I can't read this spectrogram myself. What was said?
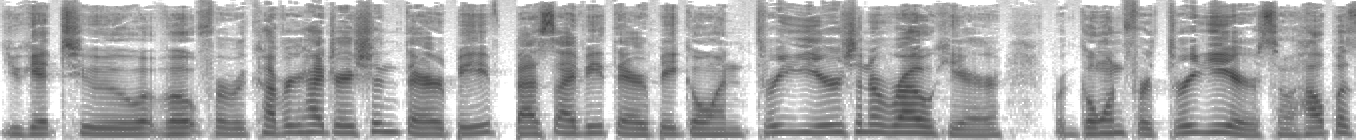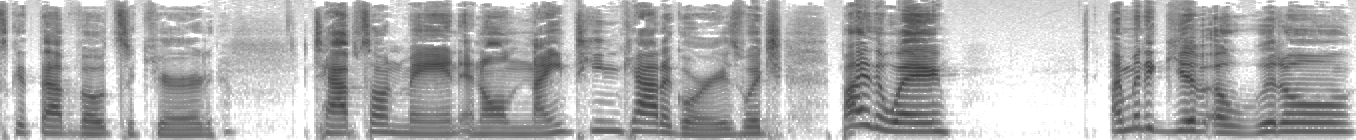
You get to vote for Recovery Hydration Therapy, Best IV Therapy, going three years in a row here. We're going for three years, so help us get that vote secured. Taps on Main in all 19 categories, which, by the way, I'm going to give a little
